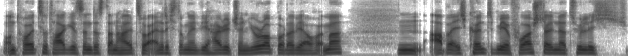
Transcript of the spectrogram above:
Und heutzutage sind es dann halt so Einrichtungen wie Hydrogen Europe oder wie auch immer. Hm, aber ich könnte mir vorstellen, natürlich,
